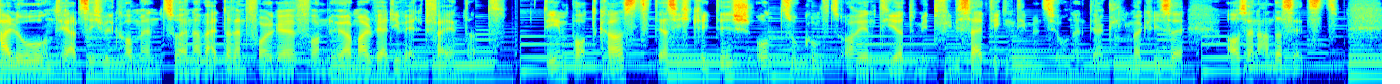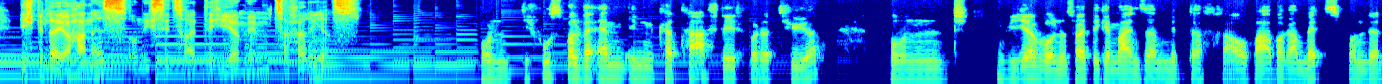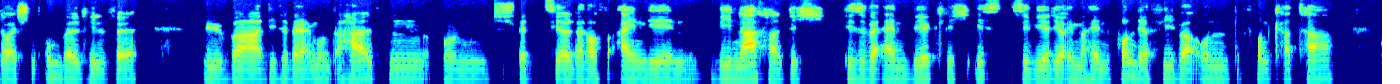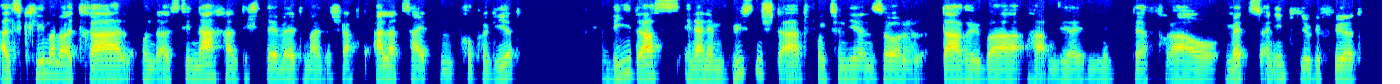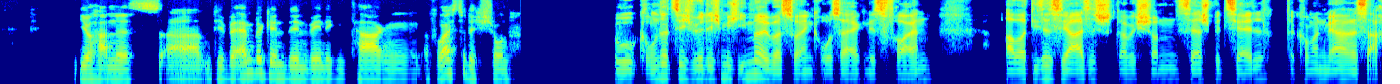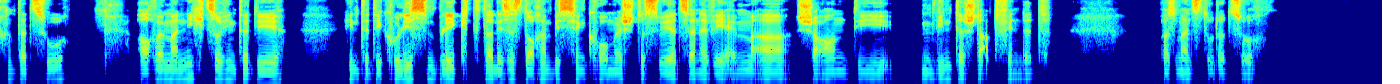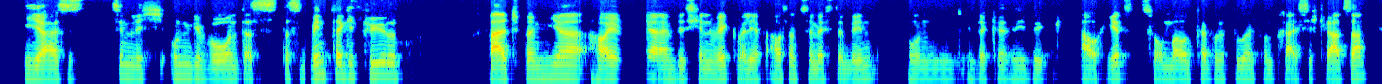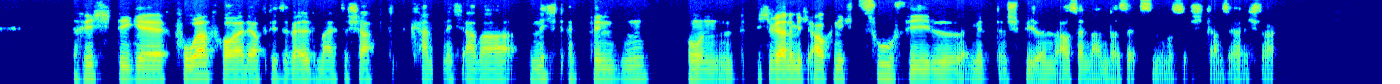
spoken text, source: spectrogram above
Hallo und herzlich willkommen zu einer weiteren Folge von Hör mal, wer die Welt verändert. Dem Podcast, der sich kritisch und zukunftsorientiert mit vielseitigen Dimensionen der Klimakrise auseinandersetzt. Ich bin der Johannes und ich sitze heute hier mit dem Zacharias. Und die Fußball-WM in Katar steht vor der Tür und wir wollen uns heute gemeinsam mit der Frau Barbara Metz von der Deutschen Umwelthilfe über diese WM unterhalten und speziell darauf eingehen, wie nachhaltig diese WM wirklich ist. Sie wird ja immerhin von der FIFA und von Katar als klimaneutral und als die nachhaltigste Weltmeisterschaft aller Zeiten propagiert. Wie das in einem Wüstenstaat funktionieren soll, darüber haben wir eben mit der Frau Metz ein Interview geführt. Johannes, äh, die WM beginnt in wenigen Tagen. Freust du dich schon? Du, grundsätzlich würde ich mich immer über so ein Großereignis freuen. Aber dieses Jahr ist es, glaube ich, schon sehr speziell. Da kommen mehrere Sachen dazu. Auch wenn man nicht so hinter die, hinter die Kulissen blickt, dann ist es doch ein bisschen komisch, dass wir jetzt eine WM äh, schauen, die im Winter stattfindet. Was meinst du dazu? Ja, es ist ziemlich ungewohnt. Das, das Wintergefühl fällt bei mir heuer ein bisschen weg, weil ich auf Auslandssemester bin und in der Karibik auch jetzt Sommer und Temperaturen von 30 Grad sind. Richtige Vorfreude auf diese Weltmeisterschaft kann ich aber nicht empfinden und ich werde mich auch nicht zu viel mit den Spielen auseinandersetzen, muss ich ganz ehrlich sagen.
